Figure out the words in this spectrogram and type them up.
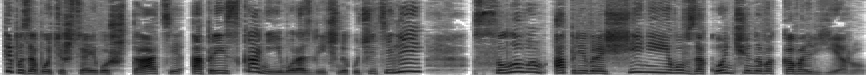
Ты позаботишься о его штате, о приискании ему различных учителей, словом, о превращении его в законченного кавальеру.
